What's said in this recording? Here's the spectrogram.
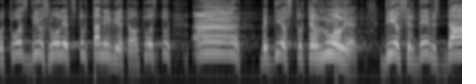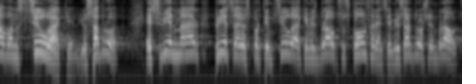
Un tos divus noliec tur tanī vietā, un tos tur, ā, bet Dievs tur tev noliek. Dievs ir devis dāvanas cilvēkiem. Jūs saprotat? Es vienmēr priecājos par tiem cilvēkiem, es braucu uz konferencēm, jūs ar droši vien brauc.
